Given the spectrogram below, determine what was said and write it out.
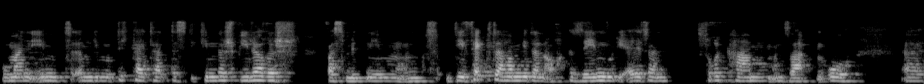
wo man eben ähm, die Möglichkeit hat, dass die Kinder spielerisch was mitnehmen. Und die Effekte haben wir dann auch gesehen, wo die Eltern zurückkamen und sagten, oh, äh,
